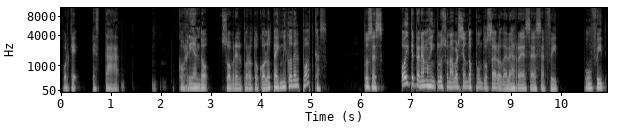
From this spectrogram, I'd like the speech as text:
Porque está corriendo sobre el protocolo técnico del podcast. Entonces, hoy que tenemos incluso una versión 2.0 del RSS feed, un feed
